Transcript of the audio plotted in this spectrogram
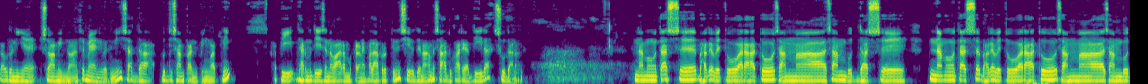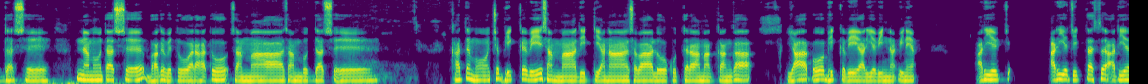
ගෞරවනීය ස්වාමීන් වහන්සේ මෑණිවරණි ශ්‍රද්ධා බුද්ධ සම්පන්න පින්වත්නි. අපි ධර්ම දේශනාව ආරම්භ කරන්න බලාපොරොත්තු වෙන සියලු දෙනාම සාදුකාරයක් දීලා සූදානම්. නමෝ තස්සේ භගවතු අරහතෝ සම්මා සම්බුද්දස්සේ. නමෝ තස්සේ භගවතු අරහතෝ සම්මා සම්බුද්දස්සේ. නමෝ තස්සේ භගවතු අරහතෝ සම්මා සම්බුද්දස්සේ. කතමෝච භික්කවේ සම්මා දිට්ඨිය අනාසවා ලෝකුත්තරා මග්ගංගා. යාකෝ භික්කවේ අරිය විනය. අරිය අරිය චිත්තස්ස අරිය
